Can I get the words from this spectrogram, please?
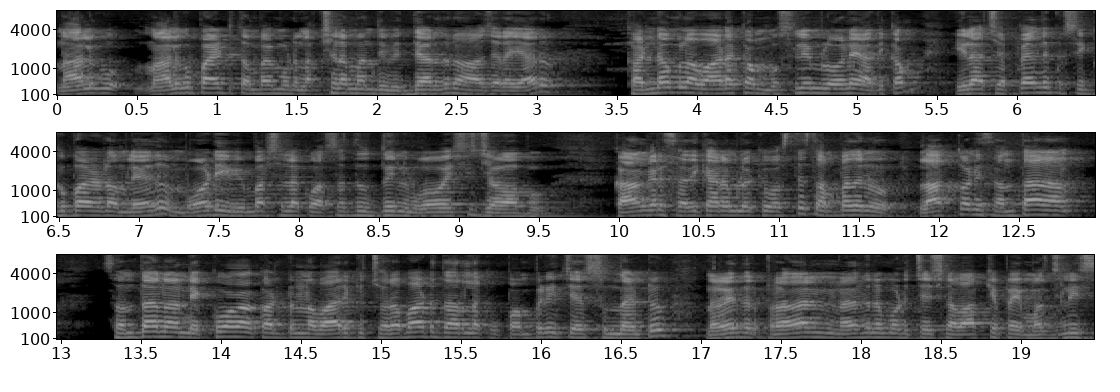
నాలుగు నాలుగు పాయింట్ తొంభై మూడు లక్షల మంది విద్యార్థులు హాజరయ్యారు. ఖండముల వాడకం ముస్లింలోనే అధికం. ఇలా చెప్పేందుకు సిగ్గుపడడం లేదు. మోడీ విమర్శలకు అసదుద్దీన్ ఓవైసీ జవాబు. కాంగ్రెస్ అధికారంలోకి వస్తే సంపదను లాక్కొని సంతానం సంతానాన్ని ఎక్కువగా కంటున్న వారికి చొరబాటుదారులకు పంపిణీ చేస్తుందంటూ నరేంద్ర ప్రధాని నరేంద్ర మోడీ చేసిన వ్యాఖ్యపై మజ్లిస్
